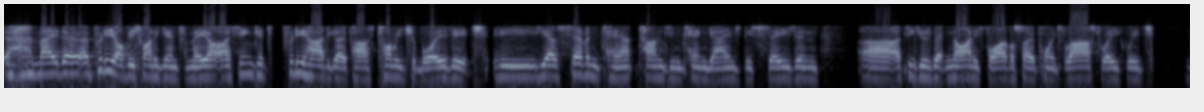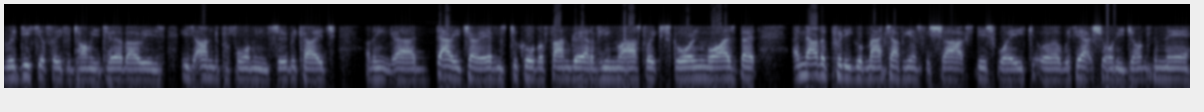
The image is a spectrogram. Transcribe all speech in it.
Mate, a, a pretty obvious one again for me. I I think it's pretty hard to go past Tommy Trbojevic. He he has seven ta- tons in ten games this season. Uh, I think he was about 95 or so points last week, which ridiculously for Tommy Turbo is is underperforming in Supercoach. I think uh, Daly Cherry-Evans took all the thunder out of him last week scoring wise, but another pretty good matchup against the Sharks this week uh, without Shawnee Johnson there.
